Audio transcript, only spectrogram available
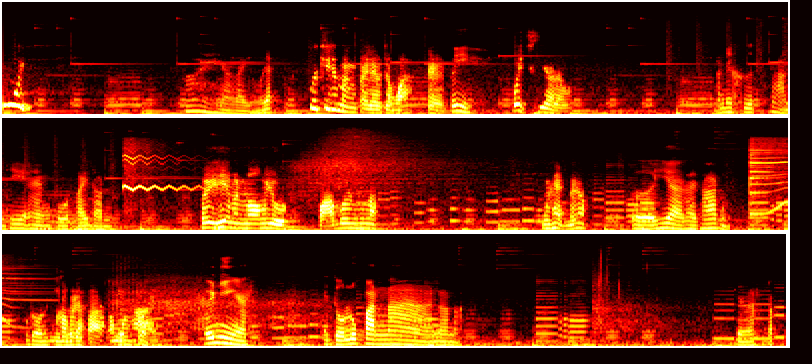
อุ้ยเฮ้ยอะไรอยู่เนี่ยเมื่อกี้ทำไมมันไปเร็วจังวะเกิดเฮ้ยเฮ้ยเชี่ยแล้วอันนี้คือสถานที่แองโกไซดอน เฮ้ยเฮียมันมองอยู่ขวาบนมึงอะมึงเห็นไหมเนาะเออเฮียไททันโดนกินเขาไปป่าต้องมึงหายเฮ้ยนี่ไงไอตัวลูกปั้นหน้านั่นอะ ดี๋ยวนะด็อร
